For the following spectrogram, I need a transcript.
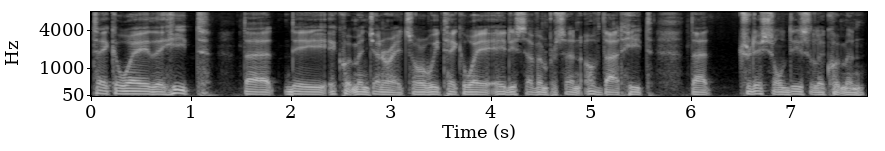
take away the heat that the equipment generates, or we take away 87% of that heat that traditional diesel equipment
